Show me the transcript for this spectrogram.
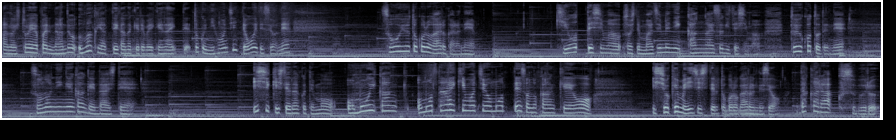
あの人はやっぱり何でもうまくやっていかなければいけないって特に日本人って多いですよね。そういうところがあるからね気負ってしまう。そして真面目に考えすぎてしまう。ということでねその人間関係に対して意識してなくても重いかん重たい気持ちを持ってその関係を一生懸命維持してるところがあるんですよ。だからくすぶる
